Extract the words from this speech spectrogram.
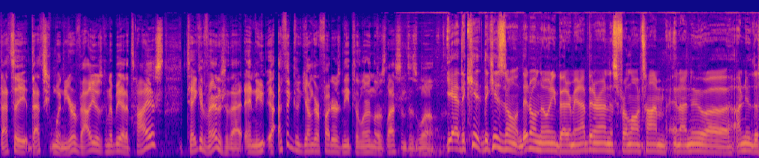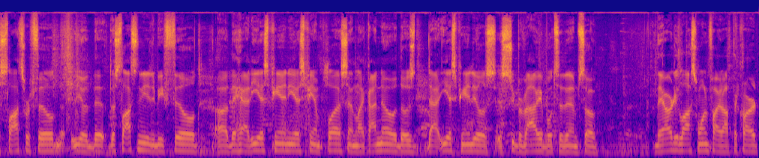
That's a that's when your value is going to be at its highest. Take advantage of that." And you, I think the younger fighters need to learn those lessons as well. Yeah, the kid, the kids don't they don't know any better, man. I've been around this for a long time, and I knew uh, I knew the slots were filled. You know, the, the slots needed to be filled. Uh, they had ESPN, ESPN Plus, and like I know those that ESPN deal is, is super valuable to them. So they already lost one fight off the card.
